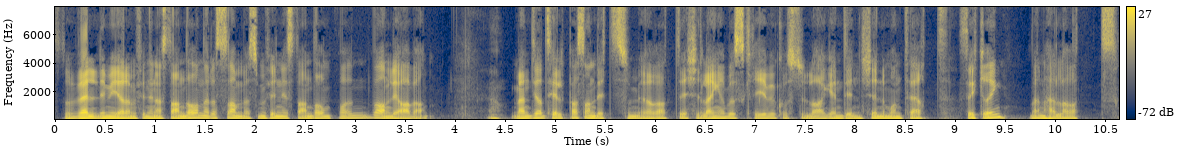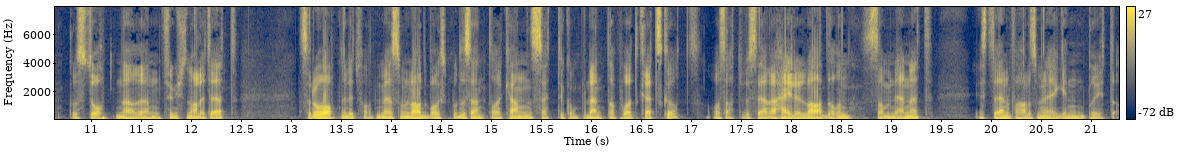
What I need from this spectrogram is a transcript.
Så veldig mye av det vi finner i den standarden, er det samme som vi finner i standarden på en vanlig avern. Ja. Men de har tilpasset den litt som gjør at det ikke lenger beskriver hvordan du lager en dinnskinnemontert sikring, men heller at hvordan du åpner en funksjonalitet. Så det åpner litt for at vi som ladeboksprodusenter kan sette komponenter på et kretskort og sertifisere hele laderen som en enhet, istedenfor å ha det som en egen bryter.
